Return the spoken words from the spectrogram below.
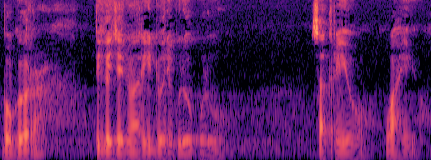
Bogor, 3 Januari 2020. Satrio Wahyu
